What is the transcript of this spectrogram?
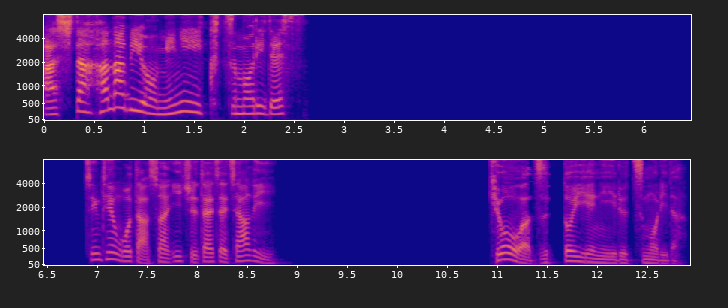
明日花火を見に行くつもりです。今天我打算一直待在家里。今日はずっと家にいるつもりだ。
